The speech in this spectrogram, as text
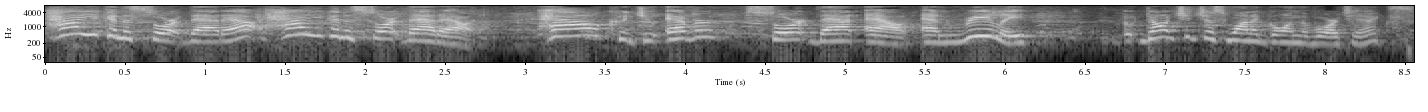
how are you going to sort that out? How are you going to sort that out? How could you ever sort that out? And really, don't you just want to go in the vortex?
